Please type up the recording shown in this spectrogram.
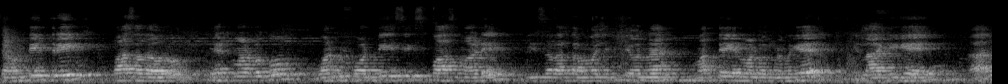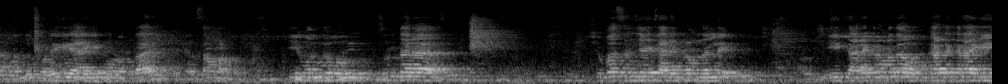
ಸೆವೆಂಟಿ ತ್ರೀ ಪಾಸ್ ಆದವರು ಎಷ್ಟು ಮಾಡಬೇಕು. ಒನ್ ಫಾರ್ಟಿ ಸಿಕ್ಸ್ ಪಾಸ್ ಮಾಡಿ ಈ ಸಲ ತಮ್ಮ ಶಿಕ್ಷೆಯನ್ನ ಮತ್ತೆ ಏನ್ ಮಾಡ್ಬೇಕು ನಮಗೆ? ಇಲಾಖೆಗೆ ಒಂದು ಕೊಡುಗೆಯಾಗಿ ಕೊಡುವಂತ ಕೆಲಸ ಮಾಡಬೇಕು. ಈ ಒಂದು ಸುಂದರ ಶುಭ ಸಂಜೆ ಕಾರ್ಯಕ್ರಮದಲ್ಲಿ ಈ ಕಾರ್ಯಕ್ರಮದ ಉದ್ಘಾಟಕರಾಗಿ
